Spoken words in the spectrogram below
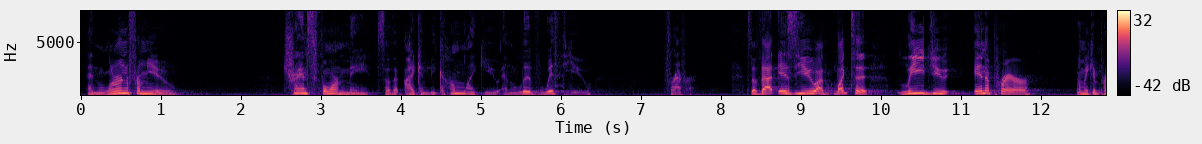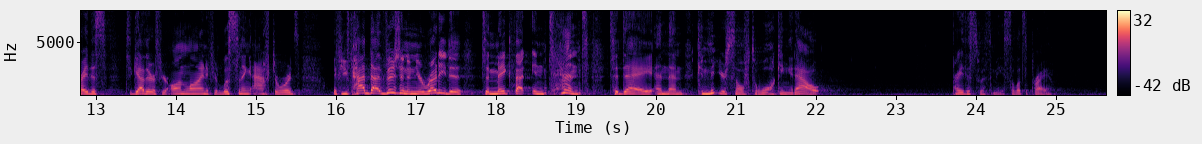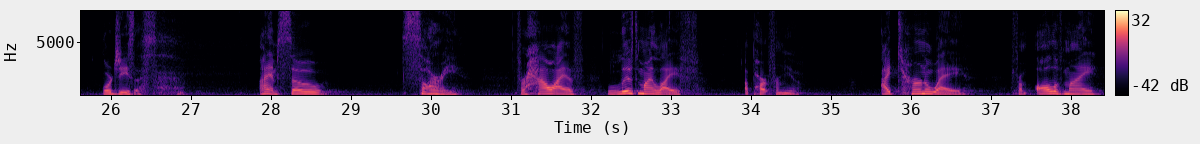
and learn from you. Transform me so that I can become like you and live with you forever. So, if that is you, I'd like to lead you in a prayer, and we can pray this together if you're online, if you're listening afterwards. If you've had that vision and you're ready to, to make that intent today and then commit yourself to walking it out, pray this with me. So let's pray. Lord Jesus, I am so sorry for how I have lived my life apart from you. I turn away from all of my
